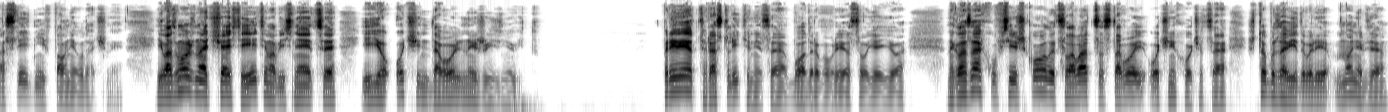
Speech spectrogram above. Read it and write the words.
Последние вполне удачные. И, возможно, отчасти этим объясняется ее очень довольный жизнью вид. «Привет, растлительница!» — бодро поприветствовал я ее. «На глазах у всей школы целоваться с тобой очень хочется, чтобы завидовали, но нельзя».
